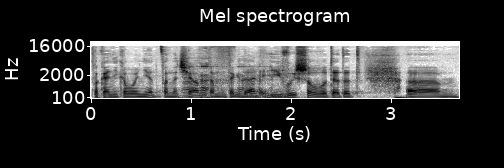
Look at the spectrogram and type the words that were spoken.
пока никого нет, по ночам там и так далее. И вышел вот этот... эм,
